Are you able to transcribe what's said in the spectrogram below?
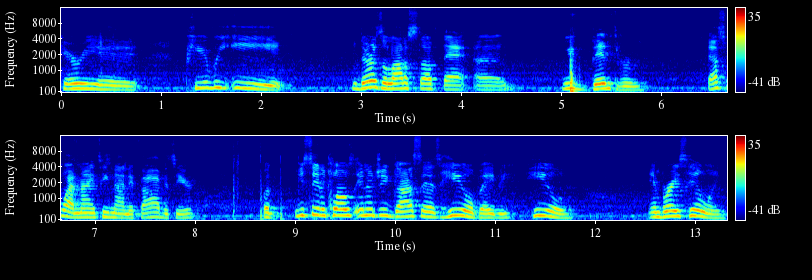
Period. Period. There's a lot of stuff that uh, we've been through. That's why 1995 is here. But you see the closed energy? God says, heal, baby. Heal. Embrace healing.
